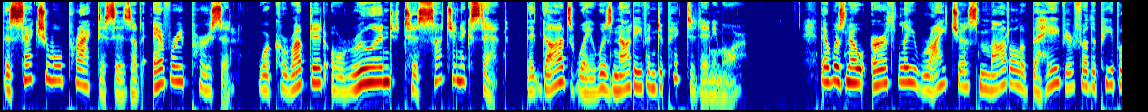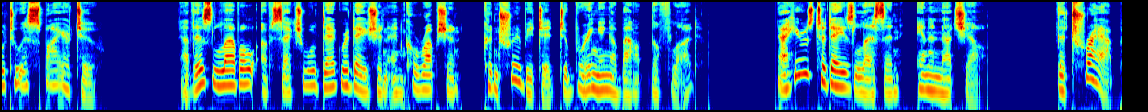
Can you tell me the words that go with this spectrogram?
The sexual practices of every person were corrupted or ruined to such an extent that God's way was not even depicted anymore. There was no earthly righteous model of behavior for the people to aspire to. Now, this level of sexual degradation and corruption contributed to bringing about the flood. Now, here's today's lesson in a nutshell. The trap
